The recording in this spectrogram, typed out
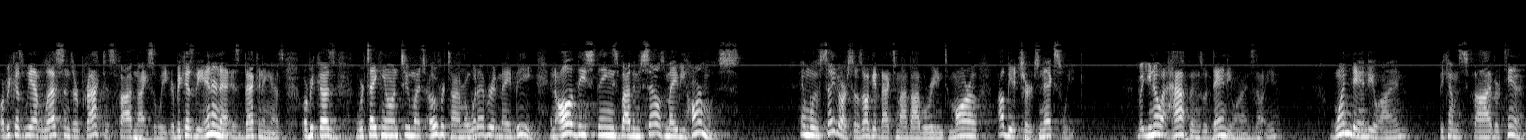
Or because we have lessons or practice five nights a week, or because the internet is beckoning us, or because we're taking on too much overtime, or whatever it may be. And all of these things by themselves may be harmless. And we'll say to ourselves, I'll get back to my Bible reading tomorrow. I'll be at church next week. But you know what happens with dandelions, don't you? One dandelion becomes five or ten.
